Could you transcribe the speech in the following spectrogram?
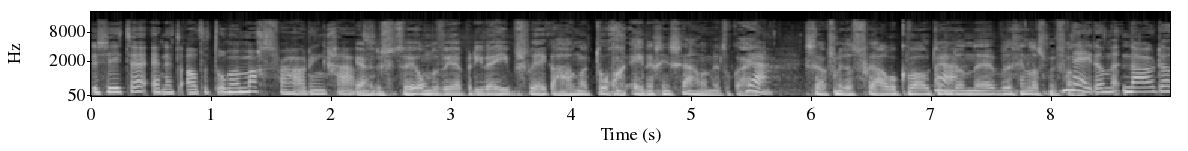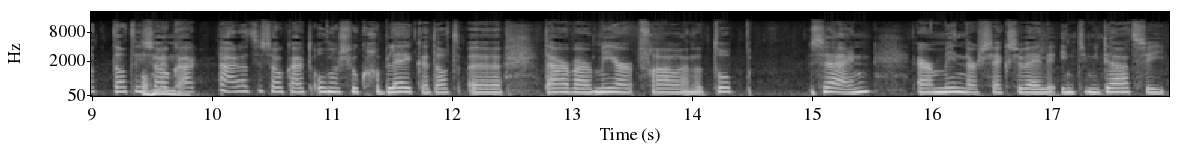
zitten en het altijd om een machtsverhouding gaat. Ja, dus de twee onderwerpen die wij hier bespreken hangen toch enigszins samen met elkaar. Ja. Straks met dat vrouwenquotum, dan hebben we er geen last meer van. Nee, dan, nou, dat, dat, is ook uit, nou, dat is ook uit onderzoek gebleken dat uh, daar waar meer vrouwen aan de top zijn, er minder seksuele intimidatie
